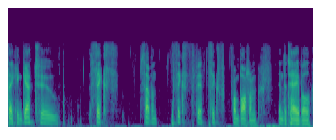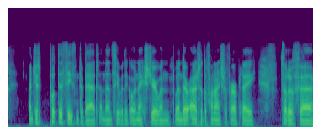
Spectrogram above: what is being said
they can get to sixth, seventh, sixth, fifth, sixth from bottom in the table and just put this season to bed and then see where they go next year when when they're out of the financial fair play sort of uh,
